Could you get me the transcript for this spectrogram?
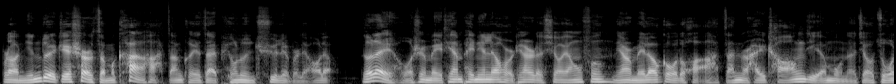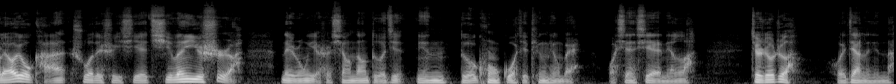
不知道您对这事儿怎么看哈？咱可以在评论区里边聊聊。得嘞，我是每天陪您聊会儿天的肖阳峰。您要是没聊够的话啊，咱这还长节目呢，叫左聊右侃，说的是一些奇闻异事啊，内容也是相当得劲。您得空过去听听呗。我先谢谢您了，今儿就这，回见了您呐。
